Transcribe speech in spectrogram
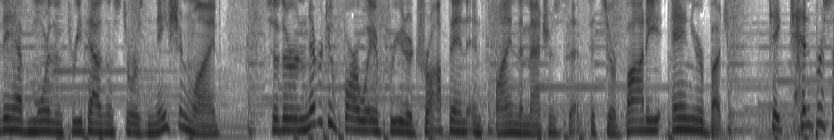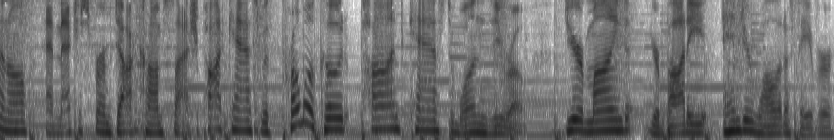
they have more than 3,000 stores nationwide, so they're never too far away for you to drop in and find the mattress that fits your body and your budget. Take 10% off at mattressfirm.com slash podcast with promo code podcast10. Do your mind, your body, and your wallet a favor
